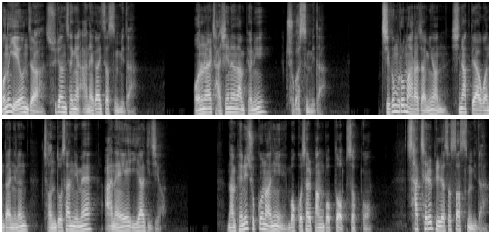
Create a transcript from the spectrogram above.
어느 예언자 수련생의 아내가 있었습니다. 어느 날 자신의 남편이 죽었습니다. 지금으로 말하자면 신학대학원 다니는 전도사님의 아내의 이야기지요. 남편이 죽고 나니 먹고 살 방법도 없었고 사채를 빌려서 썼습니다.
